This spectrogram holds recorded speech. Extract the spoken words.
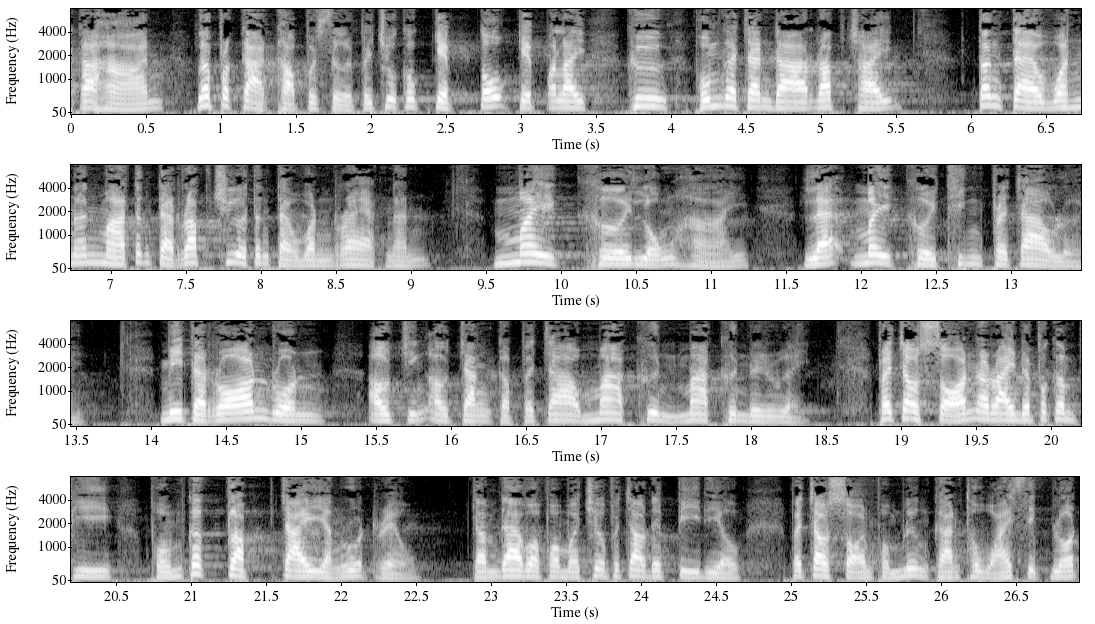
กอาหาร แล้วประกาศข่าวประเสริฐ ไปช่วยเขาเก็บโต๊ะเก็บอะไร คือผมกับจันดารับใช้ ตั้งแต่วันนั้นมาตั้งแต่รับเชื่อตั้งแต่วันแรกนั้น ไม่เคยหลงหาย และไม่เคยทิ้งพระเจ้าเลย มีแต่ร้อนรนเอาจริงเอาจังกับพระเจ้ามากขึ้นมากขึ้นเรื่อยๆ พระเจ้าสอนอะไรในพระคัมภีร์ ผมก็กลับใจอย่างรวดเร็วจำได้ว่าพอมาเชื่อพระเจ้าได้ปีเดียว พระเจ้าสอนผมเรื่องการถวายสิบรถ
